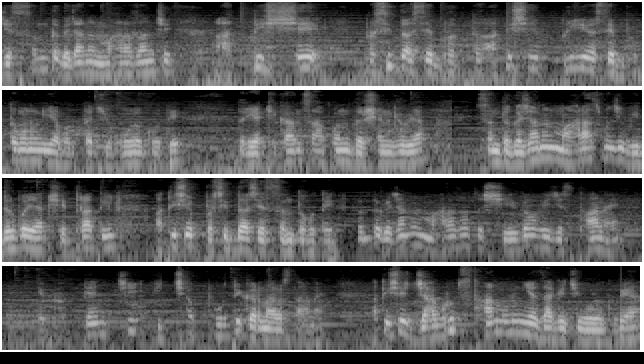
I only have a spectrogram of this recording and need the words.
जे संत गजानन महाराजांचे अतिशय प्रसिद्ध असे भक्त अतिशय प्रिय असे भक्त म्हणून या भक्ताची ओळख होते. तर या ठिकाणचं आपण दर्शन घेऊया. संत गजानन महाराज म्हणजे विदर्भ या क्षेत्रातील अतिशय प्रसिद्ध असे संत होते. संत गजानन महाराजाचं शेगाव हे जे स्थान आहे हे भक्तांची इच्छा पूर्ती करणारं स्थान आहे. अतिशय जागृत स्थान म्हणून या जागेची ओळख होऊया.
